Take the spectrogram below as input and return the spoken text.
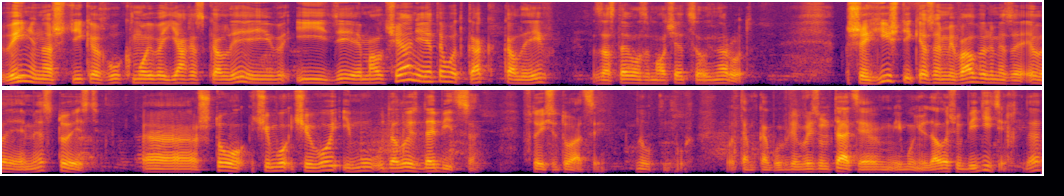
Вейня наш тика гук мойва яхас калеев. И идея молчания это вот как Калеев заставил замолчать целый народ. Шегиштика замевал за ЛМС, то есть э, что, чего, чего ему удалось добиться в той ситуации. Ну, вот там как бы в результате ему не удалось убедить их, да?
